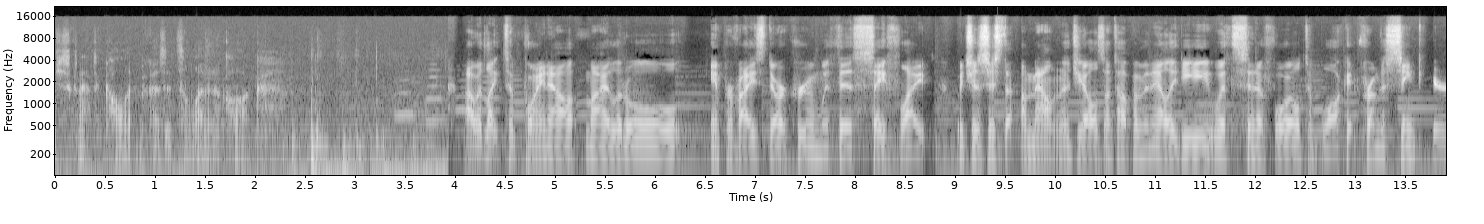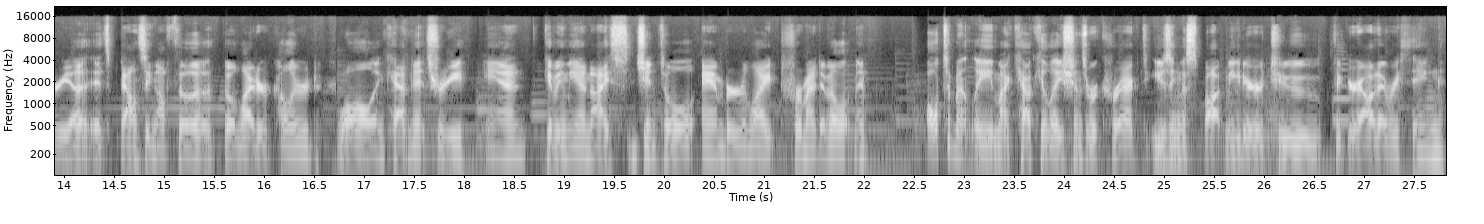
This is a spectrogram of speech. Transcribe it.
I'm just gonna have to call it because it's 11 o'clock. I would like to point out my little improvised darkroom with this safe light, which is just a, a mountain of gels on top of an LED with cinefoil to block it from the sink area. It's bouncing off the, the lighter colored wall and cabinetry and giving me a nice, gentle amber light for my development. Ultimately, my calculations were correct using the spot meter to figure out everything.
